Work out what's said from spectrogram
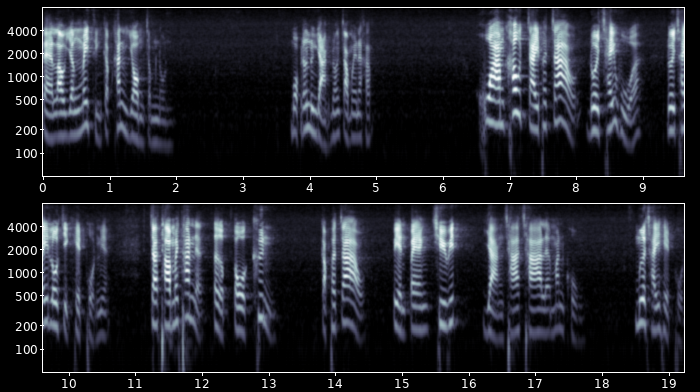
แต่เรายังไม่ถึงกับขั้นยอมจำนนบอกไปทั้งหนึ่งอย่างน้องจำไว้นะครับ ความเข้าใจพระเจ้าโดยใช้หัว โดยใช้โลจิกเหตุผลเนี่ยจะทำให้ท่านเนี่ยเติบโตขึ้นกับพระเจ้า เปลี่ยนแปลงชีวิตอย่างช้าๆและมั่นคง เมื่อใช้เหตุผล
